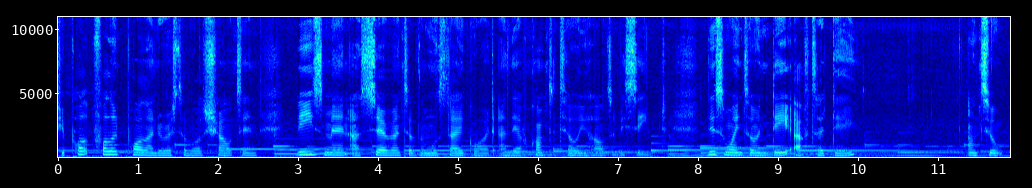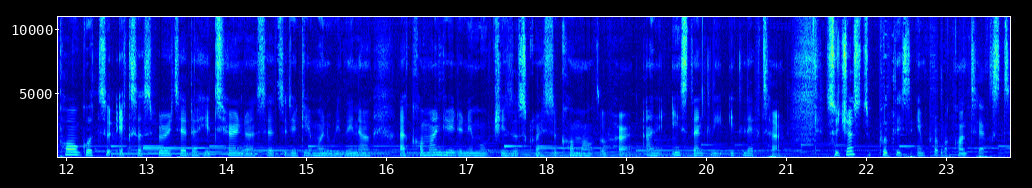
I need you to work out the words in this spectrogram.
She followed Paul and the rest of us, shouting, These men are servants of the Most High God, and they have come to tell you how to be saved. This went on day after day until Paul got so exasperated that he turned and said to the demon within her, I command you in the name of Jesus Christ to come out of her. And instantly it left her. So, just to put this in proper context,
